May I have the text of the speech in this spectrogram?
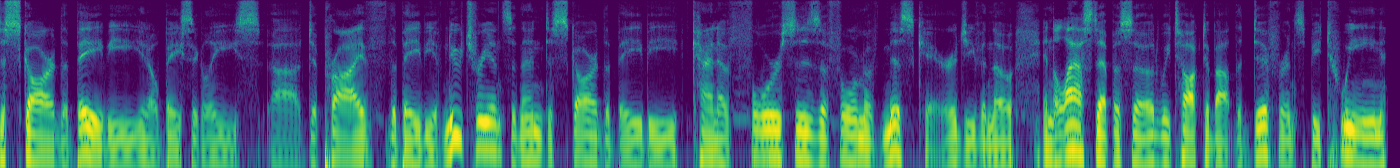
discard the baby, you know, basically uh, deprive the baby of nutrients and then discard the baby, kind of forces a form of miscarriage, even though in the last episode we talked about the difference between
